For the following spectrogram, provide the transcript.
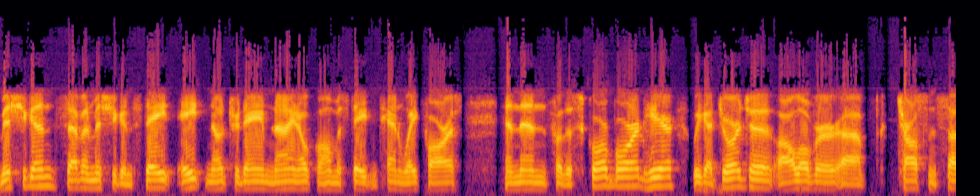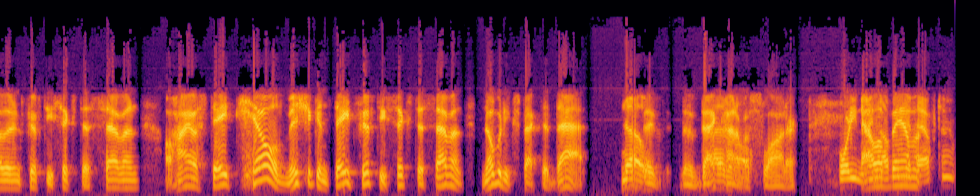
Michigan. Seven, Michigan State. Eight, Notre Dame. Nine, Oklahoma State, and ten, Wake Forest. And then for the scoreboard here, we got Georgia all over uh, Charleston Southern, fifty-six to seven. Ohio State killed Michigan State, fifty-six to seven. Nobody expected that. No, The- the- that Not at kind of a slaughter. 49 Alabama. at halftime.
